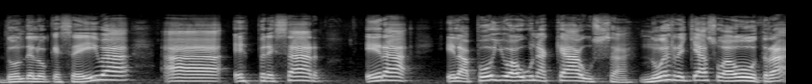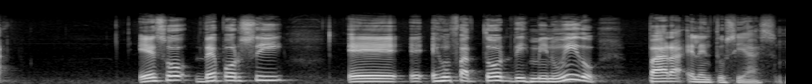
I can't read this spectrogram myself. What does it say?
donde lo que se iba a expresar era el apoyo a una causa, no el rechazo a otra, eso de por sí eh, eh, es un factor disminuido para el entusiasmo.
